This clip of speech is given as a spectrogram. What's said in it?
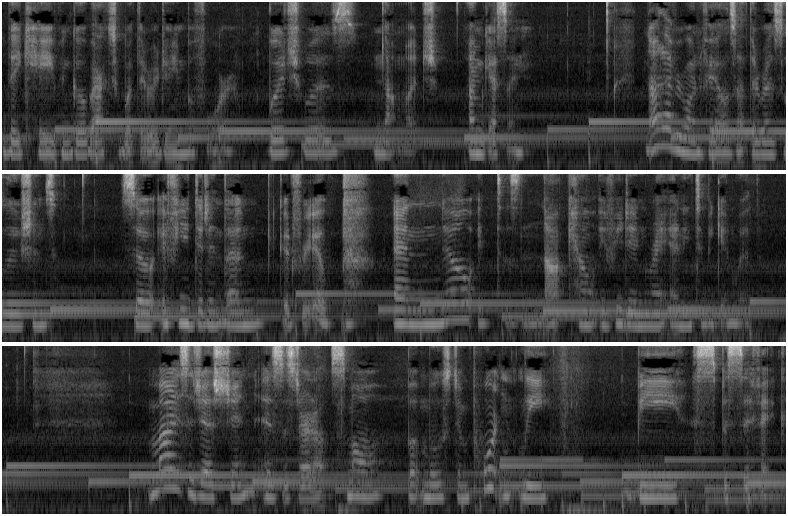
they cave and go back to what they were doing before, which was not much, I'm guessing. Not everyone fails at their resolutions, so if you didn't, then good for you. And no, it does not count if you didn't write any to begin with. My suggestion is to start out small, but most importantly, be specific.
